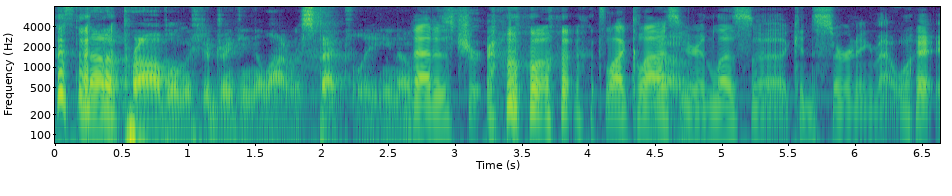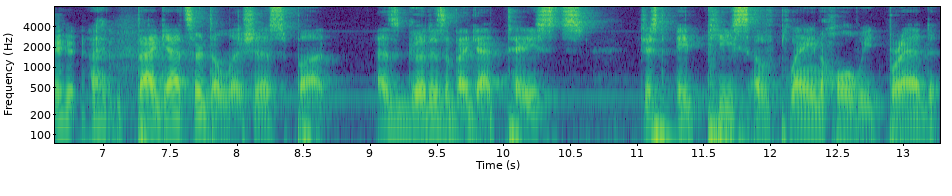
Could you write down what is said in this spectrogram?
It's not a problem if you're drinking a lot respectfully, you know. that is true. it's a lot classier and less uh, concerning that way. Baguettes are delicious, but as good as a baguette tastes, just a piece of plain whole wheat bread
